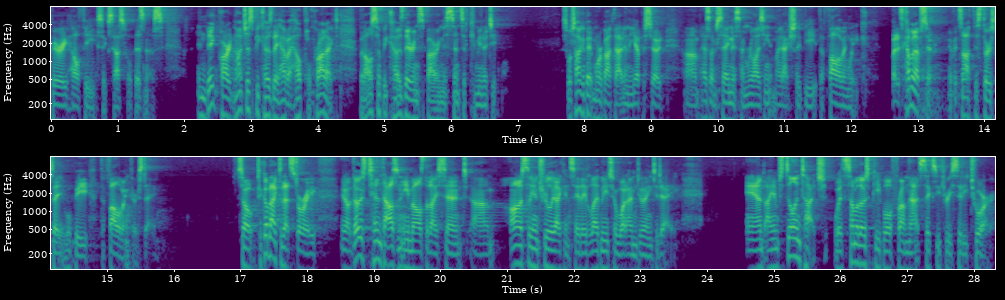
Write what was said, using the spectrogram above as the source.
very healthy, successful business. In big part, not just because they have a helpful product, but also because they're inspiring this sense of community. So we'll talk a bit more about that in the episode. Um, as I'm saying this, I'm realizing it might actually be the following week. But it's coming up soon. If it's not this Thursday, it will be the following Thursday. So to go back to that story, you know, those 10,000 emails that I sent, um, honestly and truly, I can say they led me to what I'm doing today. And I am still in touch with some of those people from that 63 city tour,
